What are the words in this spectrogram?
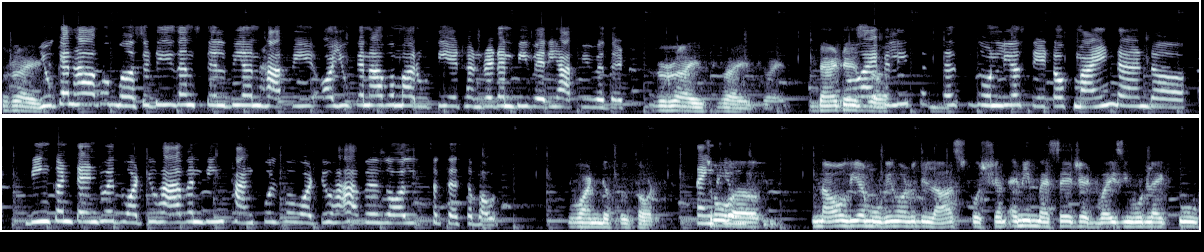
Right, You can have a Mercedes and still be unhappy, or you can have a Maruti 800 and be very happy with it. right, right, right. That So is I uh, believe success is only a state of mind, and uh, being content with what you have and being thankful for what you have is all success about. wonderful thought. Thank so, you. Uh, now we are moving on to the last question. Any message, advice you would like to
